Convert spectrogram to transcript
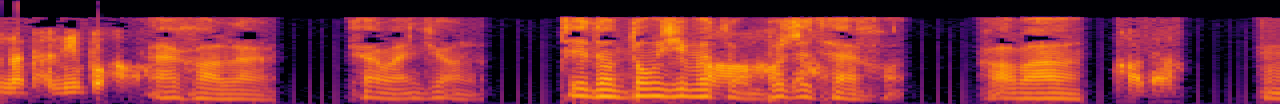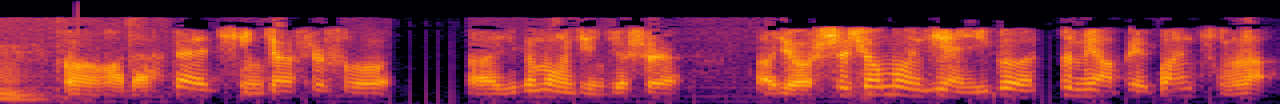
那肯定不好。哎，好了，开玩笑了。这种东西嘛，总不是太好，好吧？好的。嗯。嗯，好的。再请教师傅，呃，一个梦境就是，呃，有师兄梦见一个寺庙被关停了，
